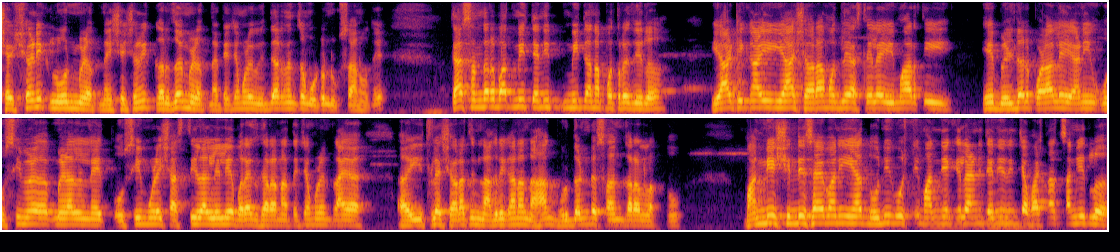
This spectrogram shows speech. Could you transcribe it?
शैक्षणिक लोन मिळत नाही शैक्षणिक कर्ज मिळत नाही त्याच्यामुळे विद्यार्थ्यांचं मोठं नुकसान होते. त्या संदर्भात मी त्यांनी मी त्यांना पत्र दिलं. या ठिकाणी या शहरामधले असलेल्या इमारती हे बिल्डर पळाले आणि ओसी मिळ मिळाले नाहीत. ओसीमुळे शास्ती लागलेली आहे बऱ्याच घरांना. त्याच्यामुळे इथल्या शहरातील नागरिकांना नाहक भूर्दंड सहन करायला लागतो. मान्य शिंदे साहेबांनी या दोन्ही गोष्टी मान्य केल्या आणि त्यांनी त्यांच्या भाषणात सांगितलं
